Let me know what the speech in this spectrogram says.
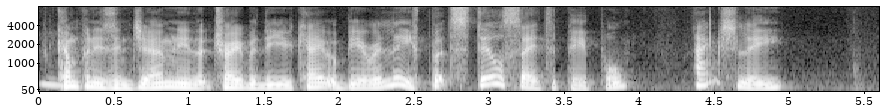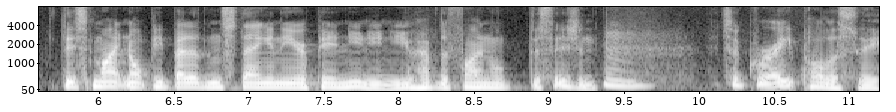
mm. companies in Germany that trade with the UK. It would be a relief. But still say to people, actually, this might not be better than staying in the European Union. You have the final decision. Mm. It's a great policy.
